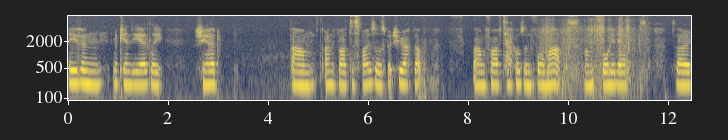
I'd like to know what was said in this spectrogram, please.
even Mackenzie Edley, she had um, only five disposals, but she racked up um, five tackles and four marks, um, four hit outs. So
